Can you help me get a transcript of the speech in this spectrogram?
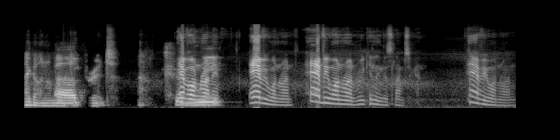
I got an unlucky Uh, it. everyone run we- in. Everyone run. Everyone run. We're killing the slimes again. Everyone run.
